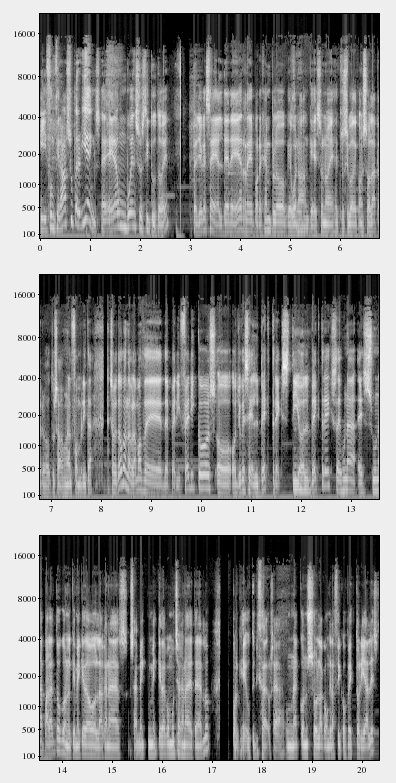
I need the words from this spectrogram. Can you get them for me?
Y funcionaba súper bien. Era un buen sustituto, ¿eh? Pero yo qué sé, el DDR, por ejemplo, que bueno, aunque eso no es exclusivo de consola, pero tú sabes, una alfombrita. Sobre todo cuando hablamos de, periféricos o, yo qué sé, el Vectrex, tío. El Vectrex es, una, es un aparato con el que me he quedado las ganas, o sea, me, he quedado con muchas ganas de tenerlo, porque utiliza, o sea, una consola con gráficos vectoriales.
